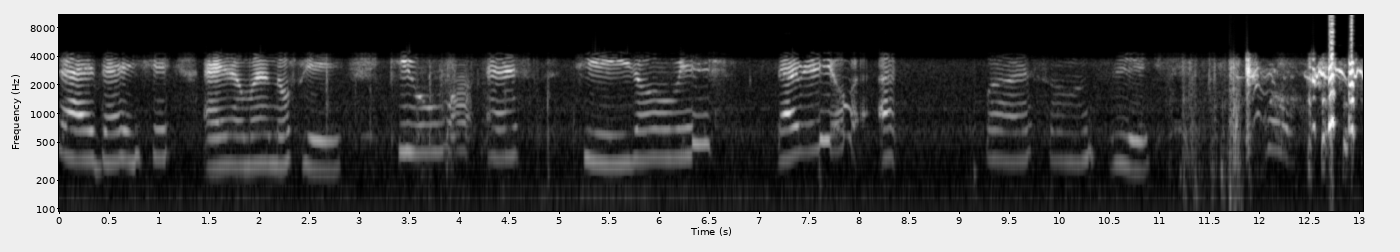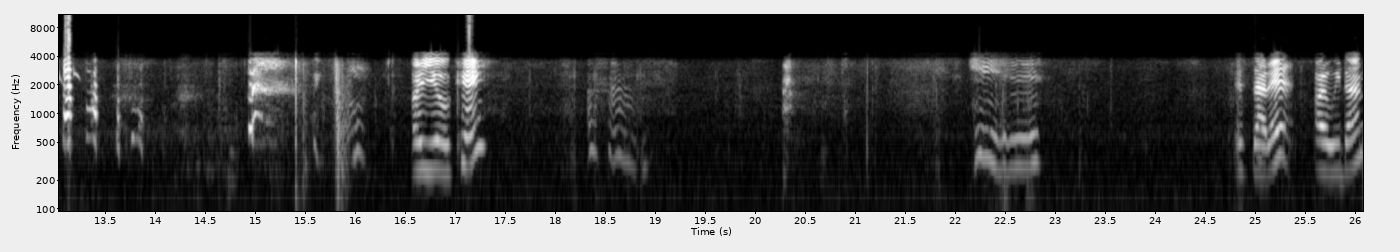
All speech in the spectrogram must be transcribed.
I J K L M N P Q R S T U V W X Y Z. Are you okay? Is that it? Are we done?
